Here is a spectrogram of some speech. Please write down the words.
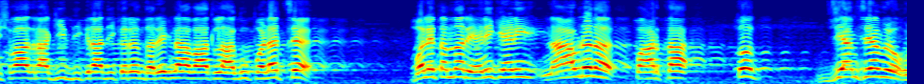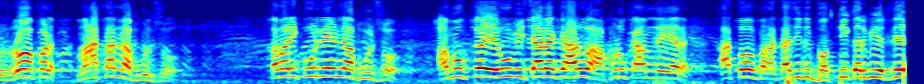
વિશ્વાસ રાખી દીકરા દીકરીઓ દરેકને વાત લાગુ પડે જ છે. ભલે તમને રેણી કેણી ના આવડે ને પારતા તો જેમ છે એમ રો, પણ માતા ના ભૂલશો. તમારી કુળદેવી ના ભૂલશો. અમુક તો એવું વિચારે કે સારું આપણું કામ નહીં યાર. આ તો માતાજીની ભક્તિ કરવી એટલે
